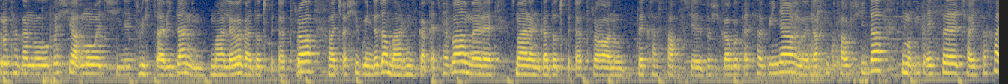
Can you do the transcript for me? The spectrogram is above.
დროთა განმავლობაში აღმოვაჩინეთ რის წერიდან მალევე გადავწყვიტეთ რომ ბაჭაში გვინდა და მარნის გაკეთება. მე მარანი გადავწყვიტეთ რომ ანუ ბექას სახლში ეზოში გაგვეკეთებინა ნახის თავში და ნუ მოკლედ ესე ჩაისახა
